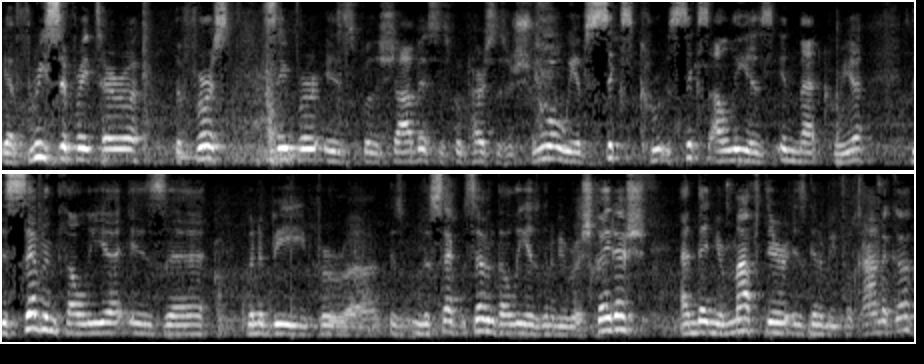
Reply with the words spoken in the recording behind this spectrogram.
You have three Sefer Torah. The first Sefer is for the Shabbos, is for Parshas Shua. We have six six aliyahs in that Kriya. The seventh aliyah is uh, going to be for uh, is, the seventh aliyah is going to be Rosh Chodesh, and then your maftir is going to be for Hanukkah.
